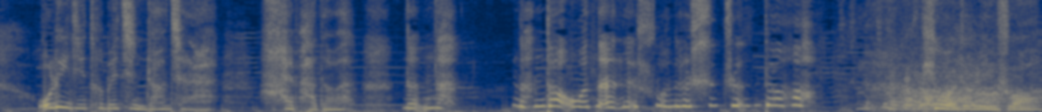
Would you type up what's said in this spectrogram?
我立即特别紧张起来，害怕的问：“难难难道我奶奶说的是真的？”听我这么一说，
